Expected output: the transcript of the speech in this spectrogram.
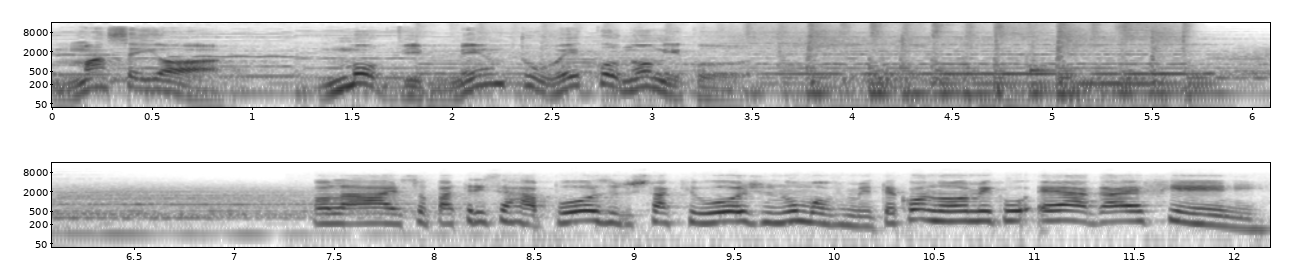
Maceió, Movimento Econômico. Olá, eu sou Patrícia Raposo e o destaque hoje no Movimento Econômico é a HFN.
